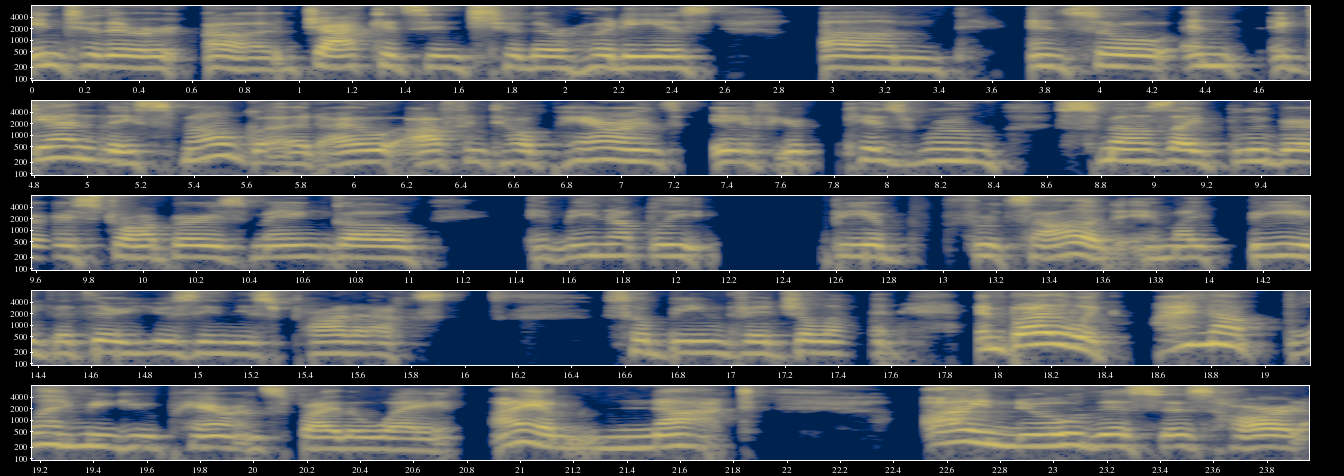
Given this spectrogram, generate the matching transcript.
into their uh, jackets into their hoodies. Um, and so and again they smell good. I often tell parents if your kid's room smells like blueberries strawberries mango it may not be, be a fruit salad. It might be that they're using these products so being vigilant. And by the way, I'm not blaming you, parents, by the way. I am not. I know this is hard.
